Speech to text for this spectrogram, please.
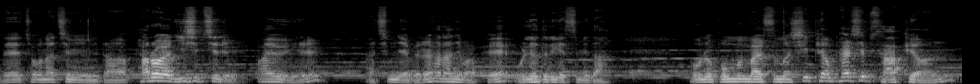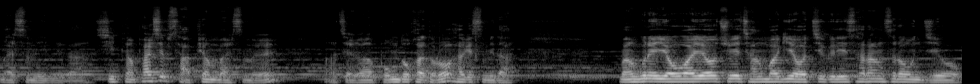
네, 좋은 아침입니다. 8월 27일 화요일 아침 예배를 하나님 앞에 올려드리겠습니다. 오늘 본문 말씀은 시편 84편 말씀입니다. 시편 84편 말씀을 어, 제가 봉독하도록 하겠습니다. 망군의 여호와여 주의 장막이 어찌 그리 사랑스러운지요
